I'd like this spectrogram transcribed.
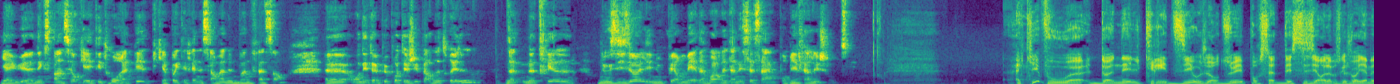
il y a eu une expansion qui a été trop rapide puis qui n'a pas été faite nécessairement d'une bonne façon. Euh, on est un peu protégé par notre île. Notre île nous isole et nous permet d'avoir le temps nécessaire pour bien faire les choses. À qui vous euh, donnez le crédit aujourd'hui pour cette décision-là? Parce que je voyais M.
